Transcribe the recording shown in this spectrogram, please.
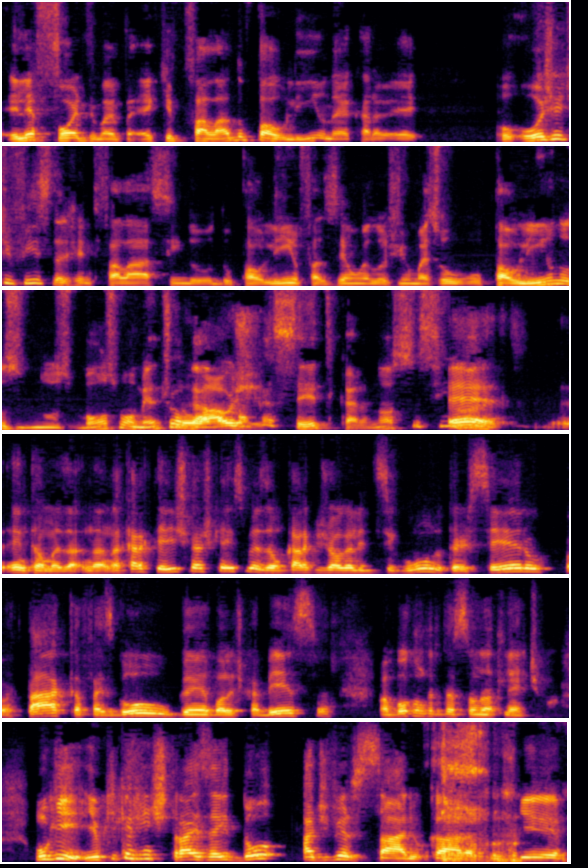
ele é forte, mas é que falar do Paulinho, né, cara, é, Hoje é difícil da gente falar assim do, do Paulinho, fazer um elogio, mas o, o Paulinho nos, nos, bons momentos jogava no auge. cacete, cara. Nossa senhora. É, então, mas na, na, característica acho que é isso mesmo. É um cara que joga ali de segundo, terceiro, ataca, faz gol, ganha bola de cabeça. Uma boa contratação do Atlético. Mugi, e o que, que a gente traz aí do adversário, cara? Porque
